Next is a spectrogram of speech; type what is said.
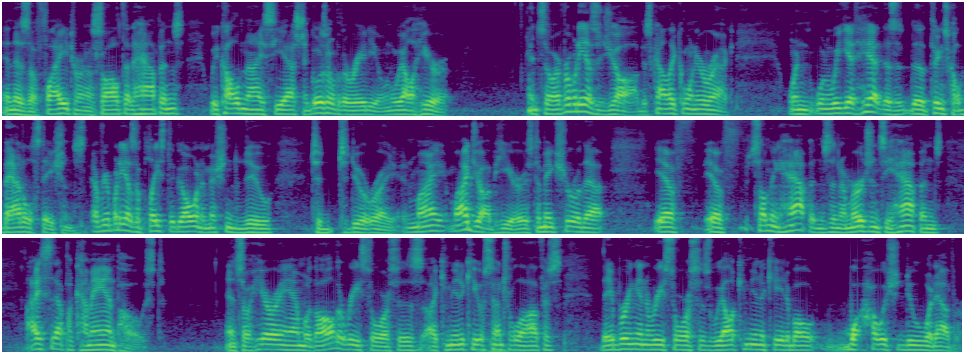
and there's a fight or an assault that happens, we call it an ICS and it goes over the radio and we all hear it. And so everybody has a job. It's kind of like when Iraq. When, when we get hit, there's a, the things called battle stations. Everybody has a place to go and a mission to do to, to do it right. And my, my job here is to make sure that if if something happens, an emergency happens, I set up a command post. And so here I am with all the resources. I communicate with central office. They bring in resources. We all communicate about what, how we should do whatever.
